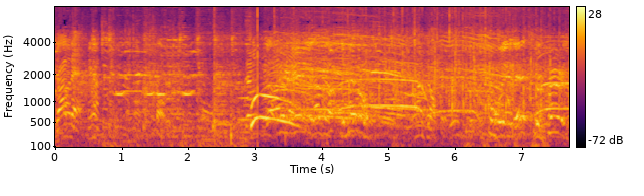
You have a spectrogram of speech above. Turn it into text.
Drop it. Hang on. Woo! Up the middle. Now drop it. Go in, hit the first.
